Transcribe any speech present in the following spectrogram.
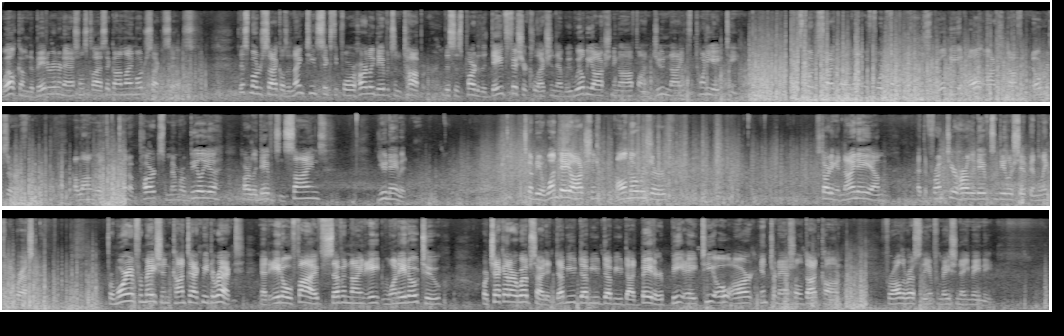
Welcome to Bator International's Classic Online Motorcycle Sales. This motorcycle is a 1964 Harley Davidson Topper. This is part of the Dave Fischer collection that we will be auctioning off on June 9th, 2018. This motorcycle, along with 45 others, will be all auctioned off at no reserve, along with a ton of parts, memorabilia, Harley Davidson signs, you name it. It's going to be a one day auction, all no reserve, starting at 9 a.m at the Frontier Harley Davidson dealership in Lincoln, Nebraska. For more information, contact me direct at 805 798 1802 or check out our website at www.bator, B-A-T-O-R, international.com for all the rest of the information that you may need.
